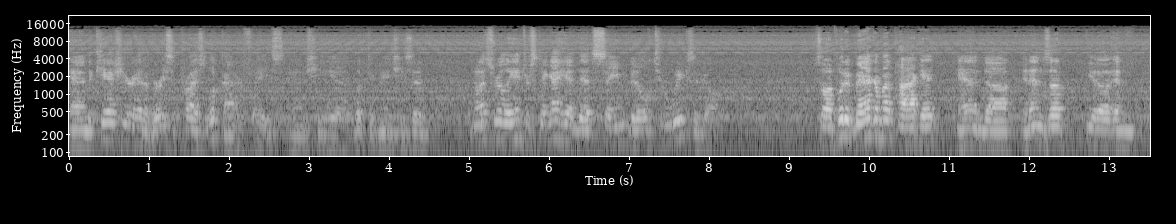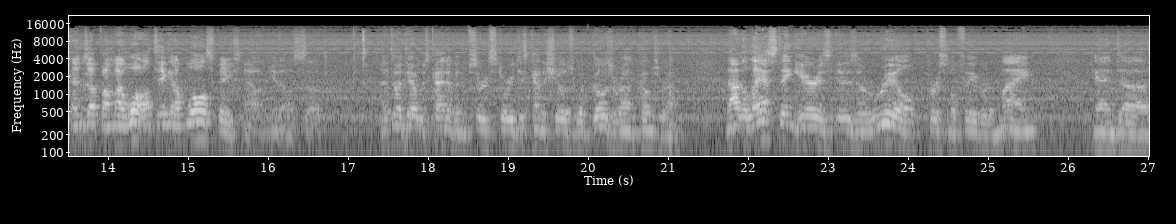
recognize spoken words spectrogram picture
And the cashier had a very surprised look on her face. And she uh, looked at me and she said, you know, that's really interesting. I had that same bill two weeks ago. So I put it back in my pocket, and uh, it ends up, you know, and ends up on my wall, taking up wall space now, you know. So I thought that was kind of an absurd story. Just kind of shows what goes around comes around. Now the last thing here is is a real personal favorite of mine, and uh,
